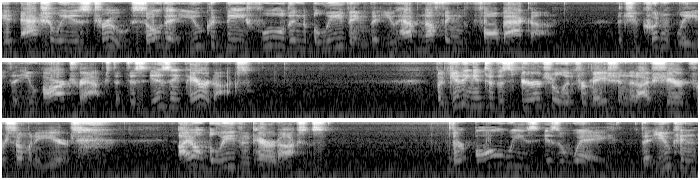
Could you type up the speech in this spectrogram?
it actually is true, so that you could be fooled into believing that you have nothing to fall back on, that you couldn't leave, that you are trapped, that this is a paradox. But getting into the spiritual information that I've shared for so many years, I don't believe in paradoxes. There always is a way that you can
